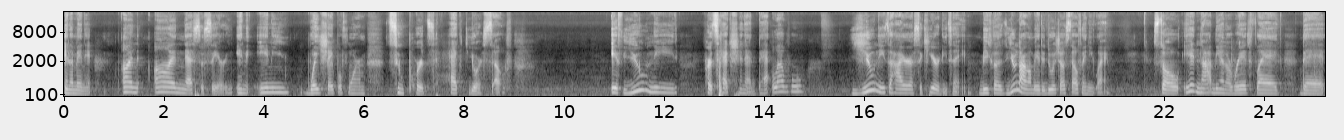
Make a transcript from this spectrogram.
in a minute. Un- unnecessary in any way, shape, or form to protect yourself. If you need protection at that level, you need to hire a security team because you're not going to be able to do it yourself anyway. So, it not being a red flag that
